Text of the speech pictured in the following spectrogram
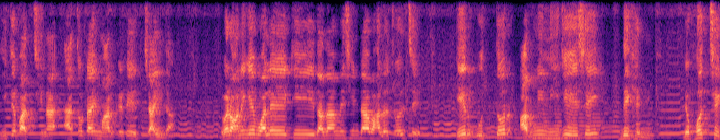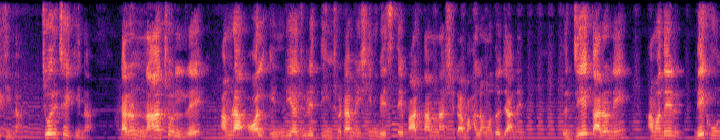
দিতে পারছি না। এতটাই মার্কেটে চাহিদা। এবার অনেকে বলে কি, দাদা মেশিনটা ভালো চলছে? এর উত্তর আপনি নিজে এসেই দেখে নিন যে হচ্ছে কি না, চলছে কি না। কারণ না চললে আমরা অল ইন্ডিয়া জুড়ে তিনশোটা মেশিন বেচতে পারতাম না, সেটা ভালো মতো জানেন। তো যে কারণে আমাদের দেখুন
